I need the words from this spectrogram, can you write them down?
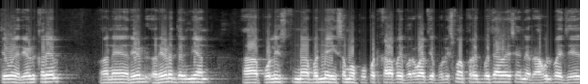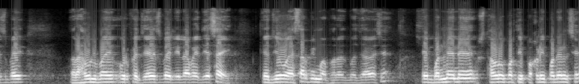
તેઓએ રેડ કરેલ અને રેડ રેડ દરમિયાન આ પોલીસના બંને ઈસમો પોપટ કાળાભાઈ ભરવાડ જે પોલીસમાં ફરજ બજાવે છે અને રાહુલભાઈ જયેશભાઈ, રાહુલભાઈ ઉર્ફે જયેશભાઈ લીલાભાઈ દેસાઈ, કે જેઓ એસઆરપીમાં ફરજ બજાવે છે, એ બંનેને સ્થળ ઉપરથી પકડી પડેલ છે.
